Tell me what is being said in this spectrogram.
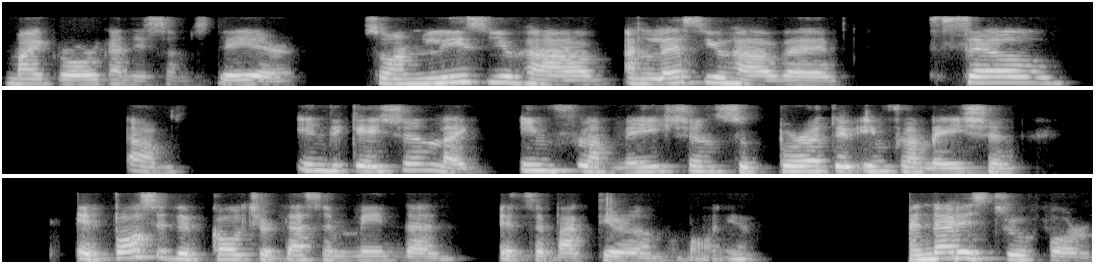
microorganisms there. So unless you have, unless you have a cell um, indication like inflammation, suppurative inflammation, a positive culture doesn't mean that it's a bacterial pneumonia. And that is true for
